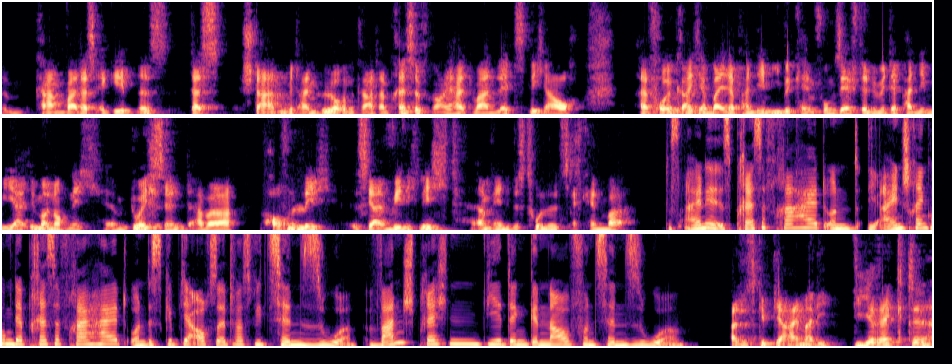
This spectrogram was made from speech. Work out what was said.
ähm, kam, war das Ergebnis, dass Staaten mit einem höheren Grad an Pressefreiheit waren letztlich auch erfolgreicher bei der Pandemiebekämpfung, selbst wenn wir mit der Pandemie ja immer noch nicht ähm, durch sind. Aber hoffentlich ist ja ein wenig Licht am Ende des Tunnels erkennbar. Das eine ist Pressefreiheit und die Einschränkung der Pressefreiheit und es gibt ja auch so etwas wie Zensur. Wann sprechen wir denn genau von Zensur? Also es gibt ja einmal die direkte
